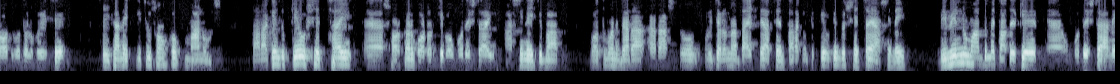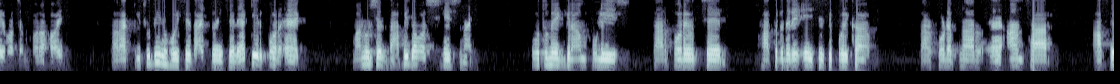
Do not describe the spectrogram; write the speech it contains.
রদবদল হয়েছে। সেইখানে কিছু সংখ্যক মানুষ, তারা কিন্তু কেউ স্বেচ্ছায় সরকার গঠন কিংবা উপদেষ্টায় আসেনি কিংবা বর্তমানে যারা রাষ্ট্র পরিচালনার দায়িত্বে আছেন, তারা কিন্তু কেউ কিন্তু স্বেচ্ছায় আসেনি। বিভিন্ন মাধ্যমে তাদেরকে উপদেষ্টা নির্বাচন করা হয়। তারা কিছুদিন হয়েছে দায়িত্ব নিয়েছেন, একের পর এক। মানুষের দাবি দেওয়ার শেষ নাই। প্রথমে গ্রাম পুলিশ, তারপরে হচ্ছে ছাত্রদের এইচএসসি পরীক্ষা, তারপরে আপনার আনসার। আজকে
